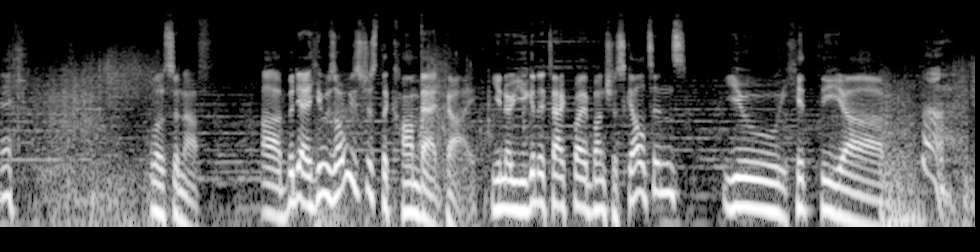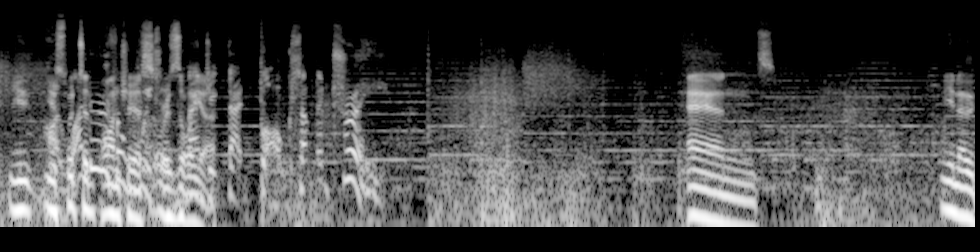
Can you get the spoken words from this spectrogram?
Eh. Close enough. Uh, but yeah, he was always just the combat guy. You know, you get attacked by a bunch of skeletons, you hit the, uh, you, you switch to wonder if a Pontius or Zoya. that box up the tree. and you know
